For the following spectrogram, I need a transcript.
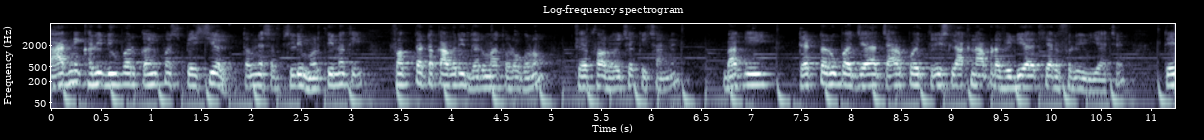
કારની ખરીદી ઉપર કંઈ પણ સ્પેશિયલ તમને સબસિડી મળતી નથી, ફક્ત ટકાવારી દરમાં થોડો ઘણો ફેરફાર હોય છે કિસાનને. બાકી ટ્રેક્ટર ઉપર જે આ ચાર પોઈન્ટ ત્રીસ લાખના આપણા વીડિયો અત્યારે ફરી રહ્યા છે, તે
